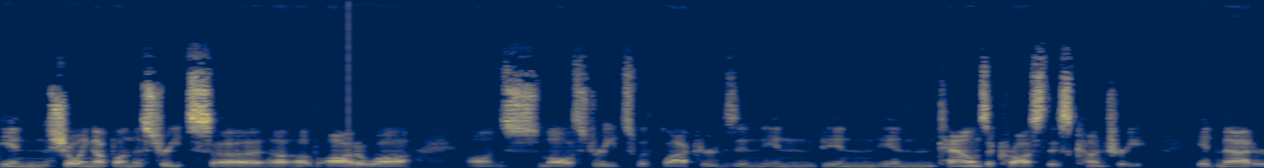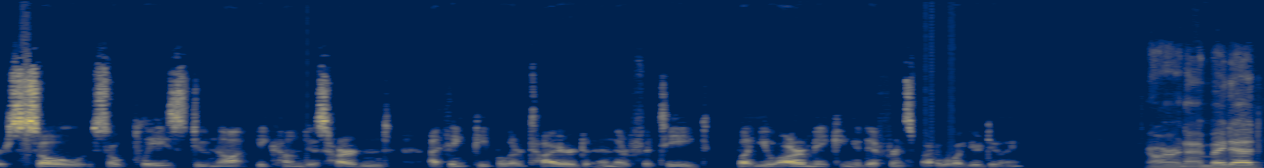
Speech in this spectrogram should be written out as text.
in showing up on the streets uh, of Ottawa, on small streets with placards in, in, in, in towns across this country. It matters. So, so please do not become disheartened. I think people are tired and they're fatigued, but you are making a difference by what you're doing. Are, and I might add,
